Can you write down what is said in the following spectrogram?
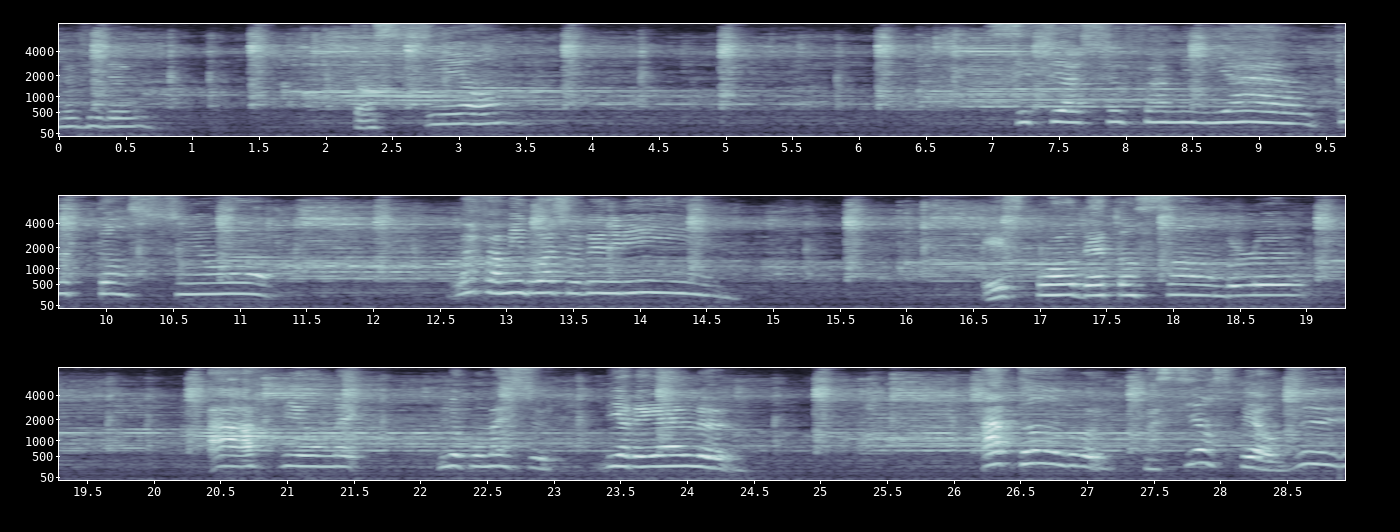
Une vie de tension. Situation familiale de tension. La famille doit se réunir. Espoir d'être ensemble. Affirmer une promesse réelle. Attendre, patience perdue.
